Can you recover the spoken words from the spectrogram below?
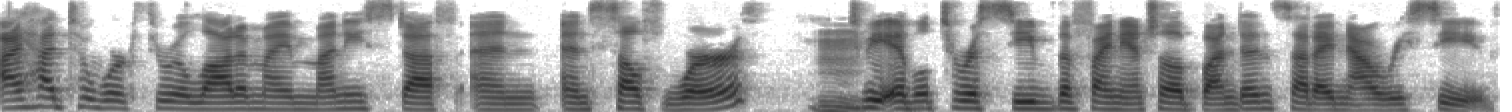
I had to work through a lot of my money stuff and and self worth mm. to be able to receive the financial abundance that I now receive.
